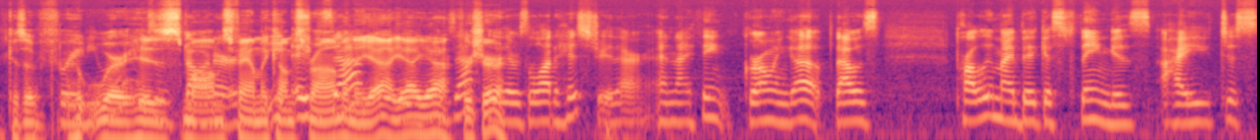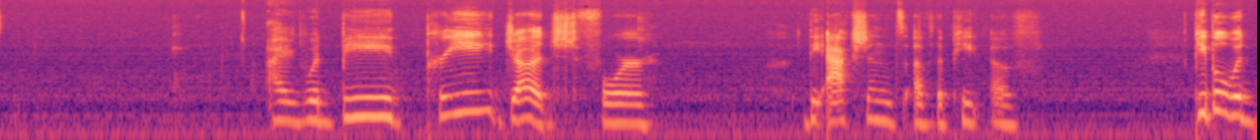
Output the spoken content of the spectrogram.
because of Brady where Williams' his mom's family comes from, and yeah, yeah, yeah, exactly. for sure. There was a lot of history there, and I think growing up, that was probably my biggest thing. Is I just I would be prejudged for the actions of the pe- of people would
